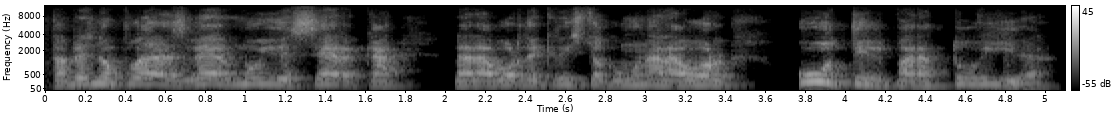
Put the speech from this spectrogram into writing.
Tal vez no puedas ver muy de cerca la labor de Cristo como una labor útil para tu vida,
